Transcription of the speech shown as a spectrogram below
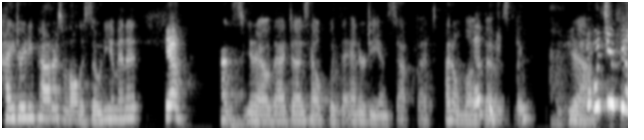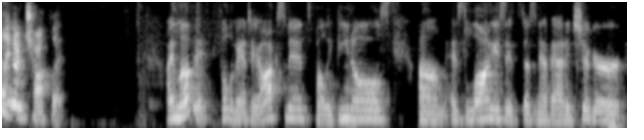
hydrating powders with all the sodium in it. Yeah, That's, you know, that does help with the energy and stuff, but I don't love that's those. Yeah. So What's your feeling on chocolate? I love it. Full of antioxidants, polyphenols, um, as long as it doesn't have added sugar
